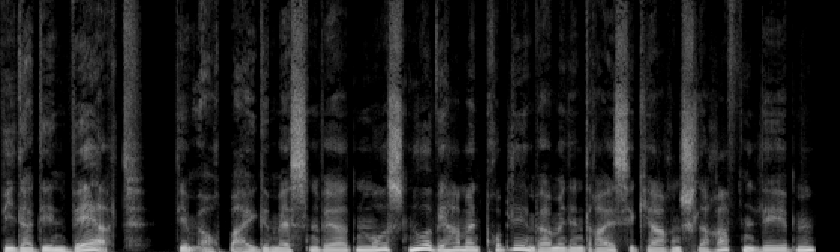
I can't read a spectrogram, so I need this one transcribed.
wieder den Wert, dem auch beigemessen werden muss. Nur wir haben ein Problem. Wir haben in den 30 Jahren Schlaraffenleben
